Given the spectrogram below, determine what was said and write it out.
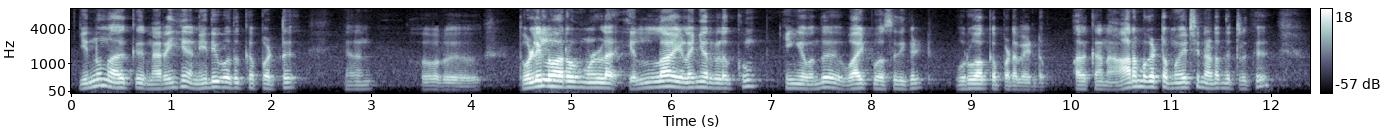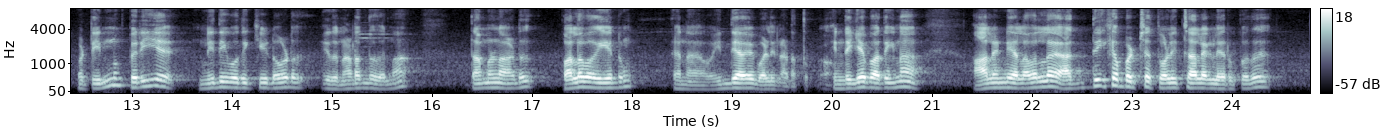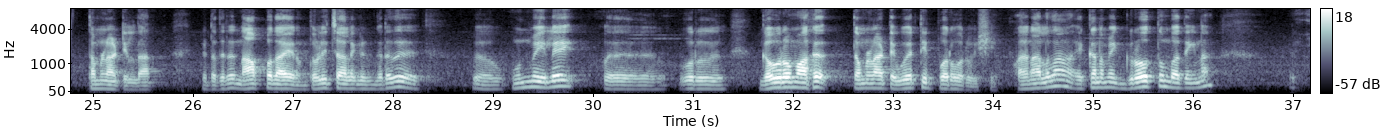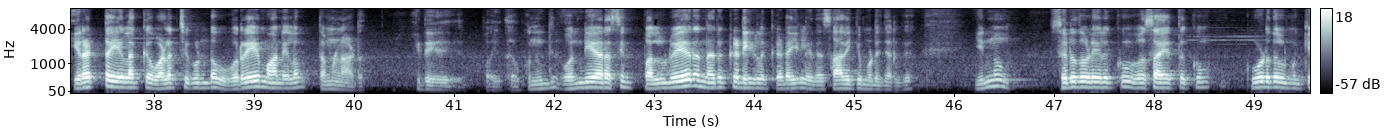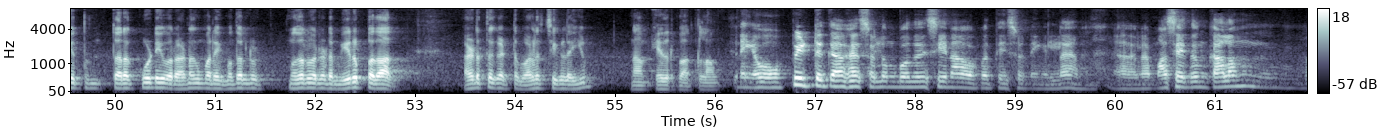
இன்னும் அதுக்கு நிறைய நிதி ஒதுக்கப்பட்டு ஒரு தொழில் ஆர்வம் உள்ள எல்லா இளைஞர்களுக்கும் இங்கே வந்து வாய்ப்பு வசதிகள் உருவாக்கப்பட வேண்டும். அதுக்கான ஆரம்பகட்ட முயற்சி நடந்துட்டுருக்கு பட் இன்னும் பெரிய நிதி ஒதுக்கீடோடு இது நடந்ததுன்னா தமிழ்நாடு பல வகையிலும் என்ன இந்தியாவை வழி நடத்தும். இன்றைக்கே பார்த்தீங்கன்னா ஆல் இண்டியா லெவலில் அதிகபட்ச தொழிற்சாலைகள் இருப்பது தமிழ்நாட்டில் தான் கிட்டத்தட்ட நாற்பதாயிரம் தொழிற்சாலைகள்ங்கிறது உண்மையிலே ஒரு கௌரவமாக தமிழ்நாட்டை உயர்த்திட்டு போகிற ஒரு விஷயம். அதனால தான் எக்கனாமிக் க்ரோத்தும் பார்த்திங்கன்னா இரட்டை இலக்க வளர்ச்சி கொண்ட ஒரே மாநிலம் தமிழ்நாடு. இது இது ஒன்றிய அரசின் பல்வேறு நெருக்கடிகளுக்கு இடையில் இதை சாதிக்க முடிஞ்சிருக்கு. இன்னும் சிறுதொழிலுக்கும் விவசாயத்துக்கும் கூடுதல் முக்கியத்துவம் தரக்கூடிய ஒரு அணுகுமுறை முதல்வர் முதல்வரிடம் இருப்பதால் அடுத்த கட்ட வளர்ச்சிகளையும் நாம் எதிர்பார்க்கலாம். நீங்க ஒப்பீட்டுக்காக சொல்லும்போது சீனாவை பத்தி சொன்னீங்கல்ல அதுல மாசேதும் காலம்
